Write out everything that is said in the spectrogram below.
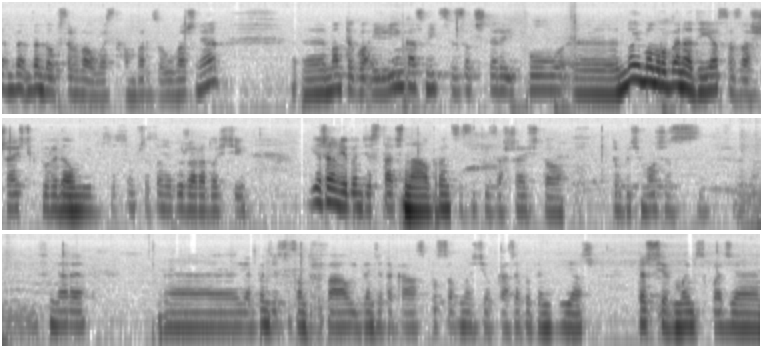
bę- bę- będę obserwował West Ham bardzo uważnie. E, Mam tego Eilinga z Leeds za 4,5. e, No i mam Rubena Diasa za 6, który dał mi zeszłym sezonie dużo radości. Jeżeli mnie będzie stać na obrońcę City za 6, to, to być może z, w, miarę e, jak będzie sezon trwał i będzie taka sposobność i okazja, to ten Dias też się w moim składzie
